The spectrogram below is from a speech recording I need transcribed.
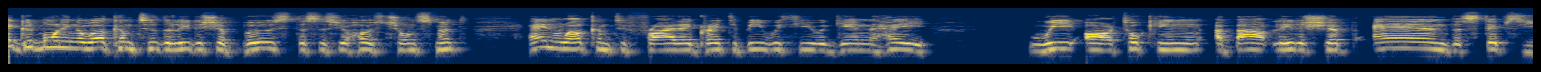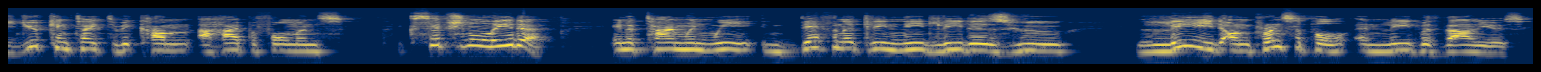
Hey, good morning and welcome to the Leadership Boost. This is your host, Sean Smith, and welcome to Friday. Great to be with you again. Hey, we are talking about leadership and the steps you can take to become a high performance, exceptional leader in a time when we definitely need leaders who lead on principle and lead with values.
